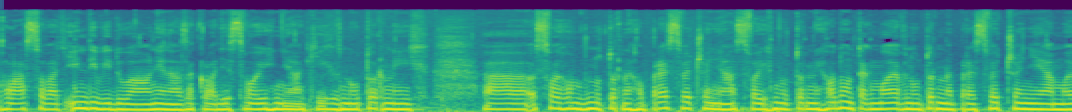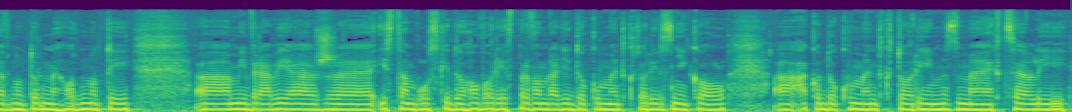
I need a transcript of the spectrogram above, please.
hlasovať individuálne na základe svojich nejakých vnútorných, eh, svojho vnútorného presvedčenia, svojich vnútorných hodnot. Tak moje vnútorné presvedčenie a moje vnútorné hodnoty eh, mi vravia, že istambulský dohovor je v prvom rade dokument, ktorý vznikol ako dokument, ktorým sme chceli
